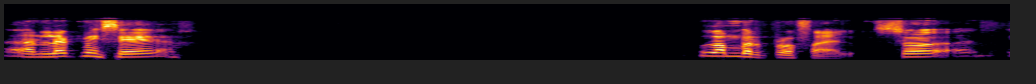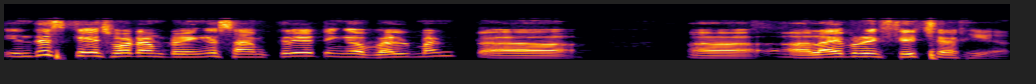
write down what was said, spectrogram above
and let me say lumber profile. So in this case, what I'm doing is I'm creating a weldment uh, uh, a library feature here.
